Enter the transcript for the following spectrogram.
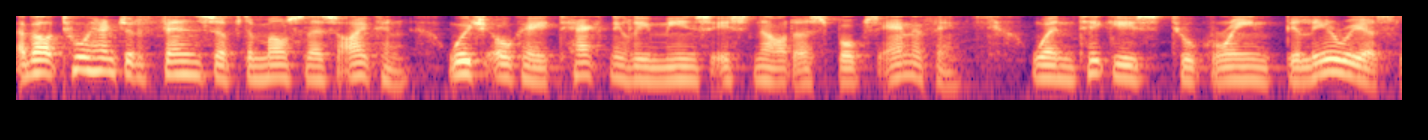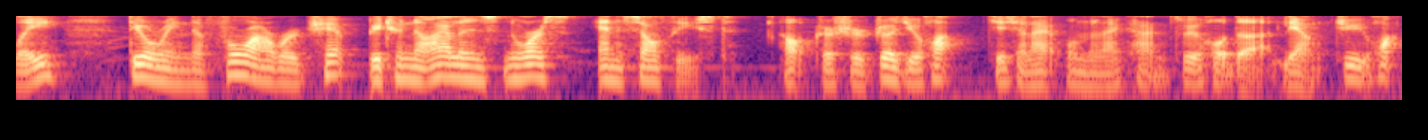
About two hundred fans of the mouseless icon, which okay technically means it's not a spokes anything, when tickets to grin deliriously during the four-hour trip between the islands north and southeast。好，这是这句话。接下来我们来看最后的两句话。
